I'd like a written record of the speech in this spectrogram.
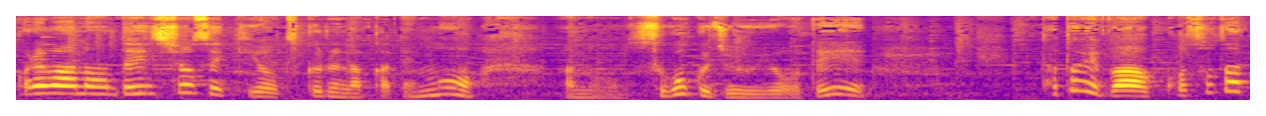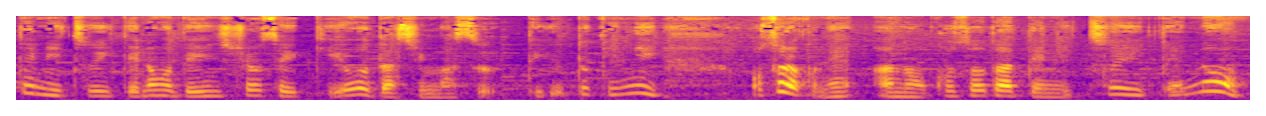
これはあの電子書籍を作る中でもあのすごく重要で例えば子育てについての電子書籍を出しますっていう時におそらくねあの子育てについての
